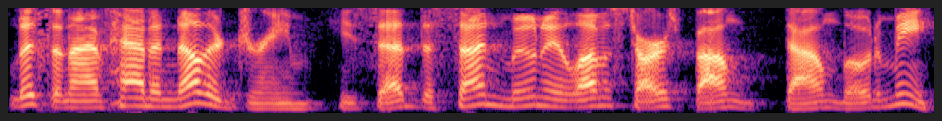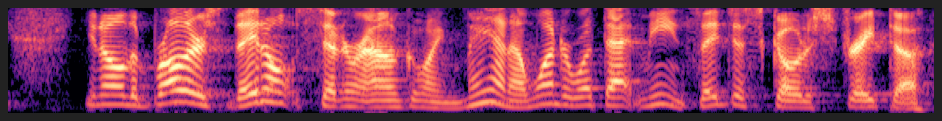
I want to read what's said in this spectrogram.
listen, I've had another dream, he said. The sun, moon, and 11 stars bowed down low to me. You know, the brothers, they don't sit around going, man, I wonder what that means. They just go to straight to,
